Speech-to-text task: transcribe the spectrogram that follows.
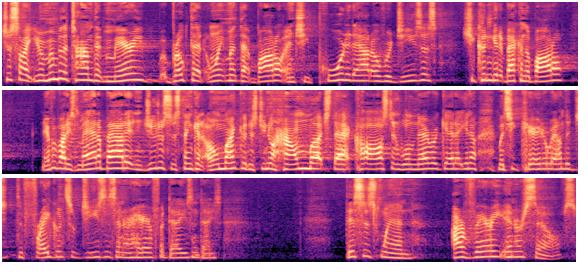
Just like you remember the time that Mary broke that ointment, that bottle, and she poured it out over Jesus? She couldn't get it back in the bottle. Everybody's mad about it, and Judas is thinking, oh my goodness, do you know how much that cost? And we'll never get it, you know. But she carried around the, the fragrance of Jesus in her hair for days and days. This is when our very inner selves,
